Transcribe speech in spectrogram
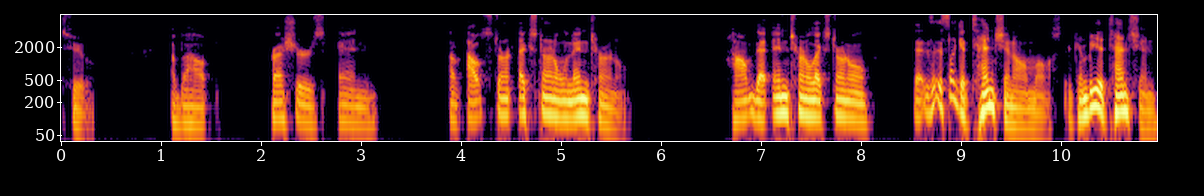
to about pressures and uh, of outstar- external and internal. How that internal, external, that it's like a tension almost. It can be a tension,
